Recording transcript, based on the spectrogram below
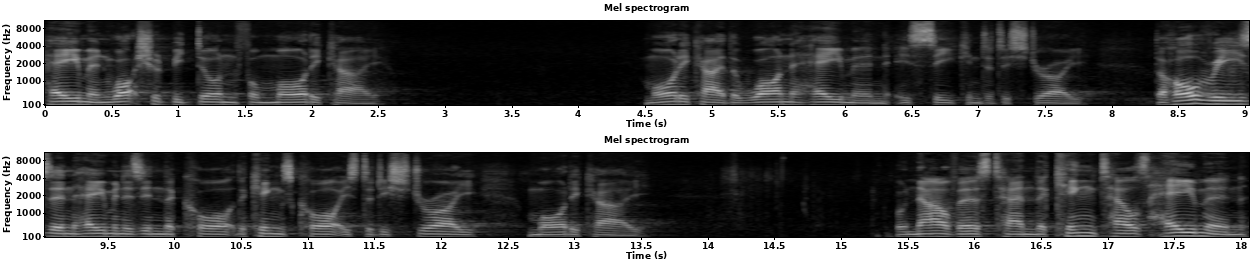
Haman what should be done for Mordecai. Mordecai, the one Haman is seeking to destroy. The whole reason Haman is in the court, the king's court, is to destroy Mordecai. But now, verse 10, the king tells Haman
